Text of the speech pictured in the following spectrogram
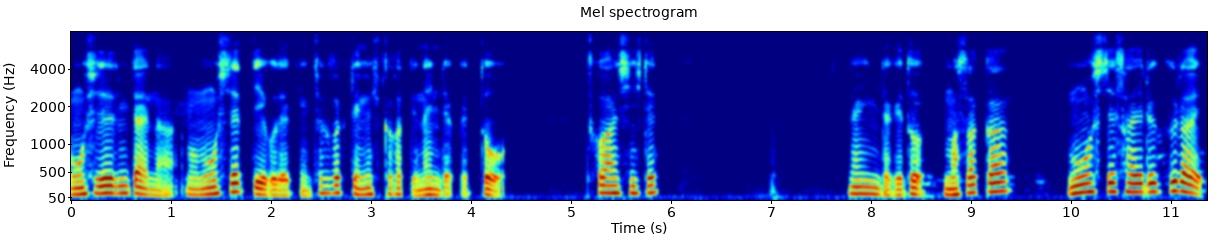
申し出みたいな、もう申し出っていうことだけに著作権が引っかかってないんだけど、そこは安心して。ないんだけど、まさか申し出されるぐらい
